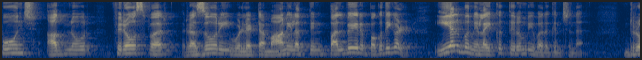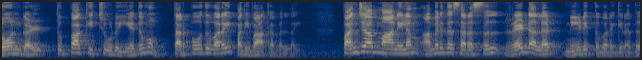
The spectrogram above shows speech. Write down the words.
பூஞ்ச் அக்னூர் ஃபிரோஸ்பர் ரசோரி உள்ளிட்ட மாநிலத்தின் பல்வேறு பகுதிகள் இயல்பு நிலைக்கு திரும்பி வருகின்றன. ட்ரோன்கள் துப்பாக்கிச்சூடு எதுவும் தற்போது வரை பதிவாகவில்லை. பஞ்சாப் மாநிலம் அமிர்தசரஸில் ரெட் அலர்ட் நீடித்து வருகிறது.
